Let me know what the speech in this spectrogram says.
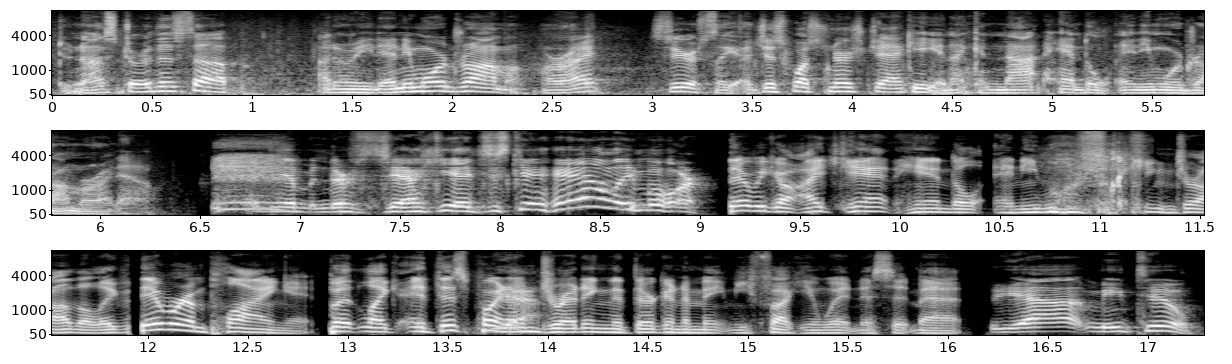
do not stir this up. I don't need any more drama, all right? Seriously, I just watched Nurse Jackie and I cannot handle any more drama right now. Damn it, Nurse Jackie, I just can't handle anymore. There we go. I can't handle any more fucking drama. Like they were implying it, but like at this point, Yeah. I'm dreading that they're gonna make me fucking witness it, Matt. Yeah, me too.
